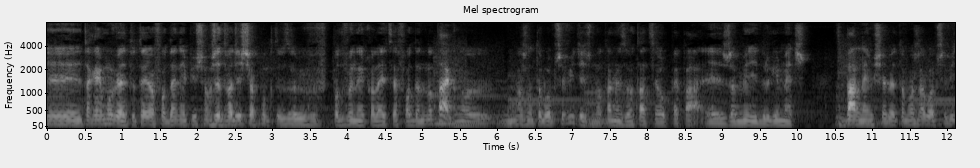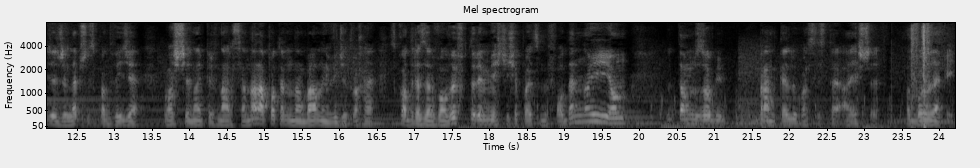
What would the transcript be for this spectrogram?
Yy, tak jak mówię, tutaj o Fodenie piszą, że 20 punktów zrobił w podwójnej kolejce Foden. No tak, no można to było przewidzieć. No tam jest rotacja u Pepa, yy, że mieli drugi mecz w Barney u siebie, to można było przewidzieć, że lepszy skład wyjdzie właśnie najpierw na Arsenal, a potem na Barney wyjdzie trochę skład rezerwowy, w którym mieści się powiedzmy Foden, no i on tam zrobi bramkę lub asystę, a jeszcze albo lepiej.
